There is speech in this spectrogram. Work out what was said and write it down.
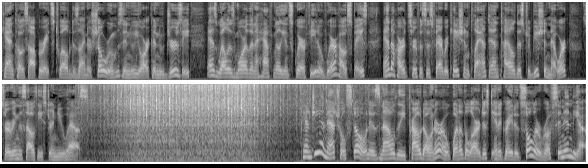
Cancos operates 12 designer showrooms in New York and New Jersey, as well as more than a half million square feet of warehouse space and a hard surfaces fabrication plant and tile distribution network serving the southeastern U.S. Pangea Natural Stone is now the proud owner of one of the largest integrated solar roofs in India.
